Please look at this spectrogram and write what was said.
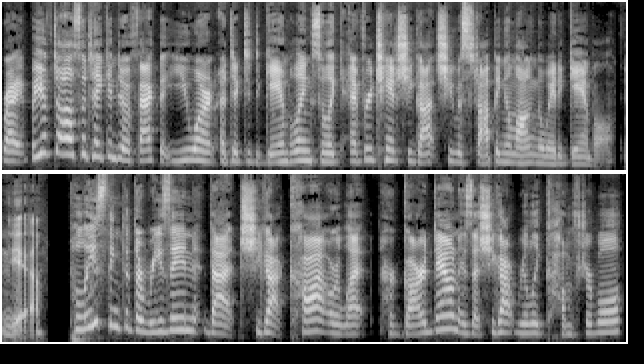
Right. But you have to also take into a fact that you aren't addicted to gambling, so like every chance she got, she was stopping along the way to gamble. Yeah. Police think that the reason that she got caught or let her guard down is that she got really comfortable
